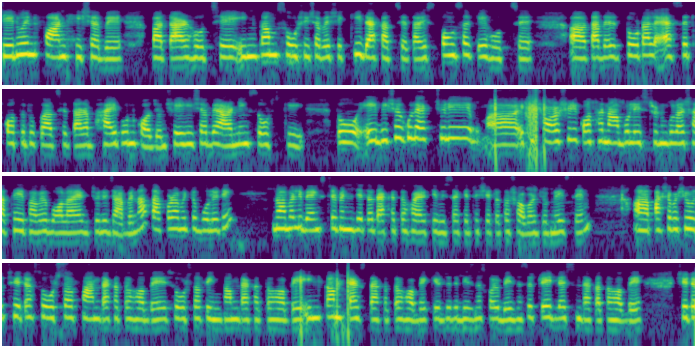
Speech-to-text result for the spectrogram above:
জেনুইন ফান্ড হিসাবে বা তার হচ্ছে ইনকাম সোর্স হিসাবে সে কি দেখাচ্ছে? তার স্পন্সর কে হচ্ছে? তাদের টোটাল অ্যাসেট কতটুকু আছে? তারা ভাই-বোন কজন? সেই হিসাবে আর্নিং সোর্স কি? তো এই বিষয়গুলো অ্যাকচুয়ালি একটু সরাসরি কথা না বলে স্টুডেন্টগুলার সাথে এভাবে বলা অ্যাকচুয়ালি যাবে না। তারপর আমি একটু বলে নিই। নরমালি ব্যাংক স্টেটমেন্ট যেটা দেখাতে হয় আর কি ভিসা ক্ষেত্রে সেটা তো সবার জন্যই সেম। পাশাপাশি হচ্ছে এটা সোর্স অফ ফান্ড দেখাতে হবে, সোর্স অফ ইনকাম দেখাতে হবে, ইনকাম ট্যাক্স দেখাতে হবে। কেউ যদি বিজনেস করে বিজনেসের ট্রেড লাইসেন্স দেখাতে হবে। সেটা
